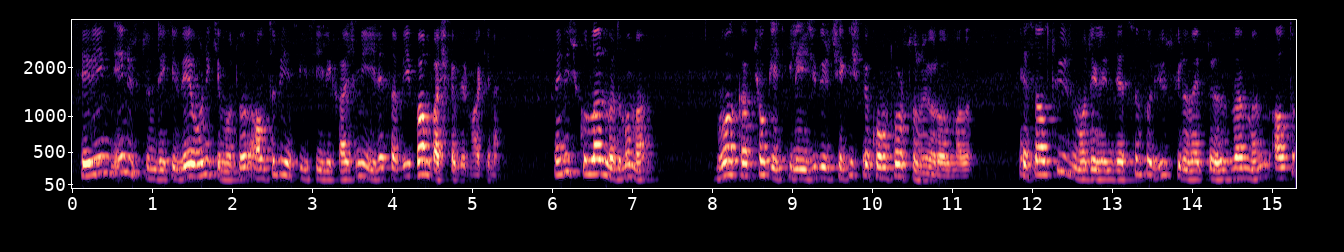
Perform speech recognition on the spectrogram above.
Serinin en üstündeki V12 motor 6000 cc'lik hacmi ile tabii bambaşka bir makine. Ben hiç kullanmadım ama muhakkak çok etkileyici bir çekiş ve konfor sunuyor olmalı. S600 modelinde 0-100 km hızlanmanın 6,5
